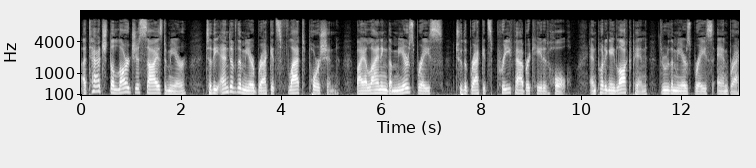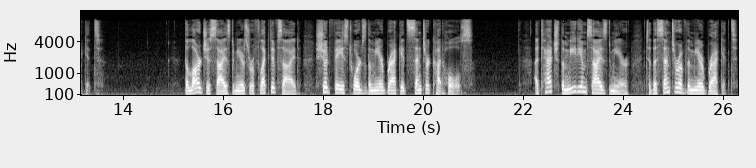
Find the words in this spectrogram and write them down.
Attach the largest sized mirror to the end of the mirror bracket's flat portion by aligning the mirror's brace to the bracket's prefabricated hole and putting a lock pin through the mirror's brace and bracket. The largest sized mirror's reflective side should face towards the mirror bracket's center cut holes. Attach the medium sized mirror to the center of the mirror bracket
